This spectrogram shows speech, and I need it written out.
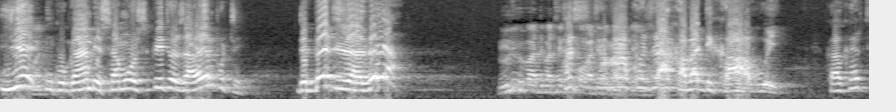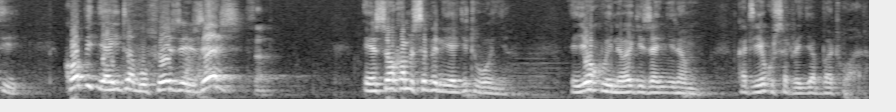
Ye nkugambye some hospitals are empty. The beds are there luli bwe badde bateekako kasita batera bakoze akabadi kaabwe. Kakati covid yayita bufeezi ezezi esooka museveni yagituwonya eyokubiri ne bagizanyiramu kati eyokusatu ejja batwala.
